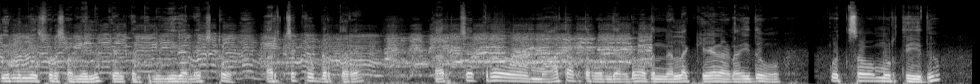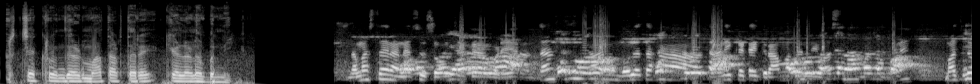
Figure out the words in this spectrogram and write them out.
ಬೀರಲಿಂಗೇಶ್ವರ ಸ್ವಾಮಿಯಲ್ಲಿ ಕೇಳ್ಕೊತೀನಿ. ಈಗ ನೆಕ್ಸ್ಟು ಅರ್ಚಕರು ಬರ್ತಾರೆ. ಅರ್ಚಕರು ಮಾತಾಡ್ತಾರೆ ಒಂದೆರಡು, ಅದನ್ನೆಲ್ಲ ಕೇಳೋಣ. ಇದು ಉತ್ಸವ ಮೂರ್ತಿ ಇದು. ಅರ್ಚಕರು ಒಂದೆರಡು ಮಾತಾಡ್ತಾರೆ. ಕೇಳೋಣ ಬನ್ನಿ. ನಮಸ್ತೆ, ನನ್ನ ಹೆಸರು ಸೋಮಶೇಖರ ಒಡೆಯರ್ ಅಂತ. ನಾನು ಮೂಲತಃ ತಾಳಿಕಟ್ಟೆ ಗ್ರಾಮದಲ್ಲಿ ವಾಸ ಮಾಡ್ತಿದ್ದೇನೆ. ಮತ್ತು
